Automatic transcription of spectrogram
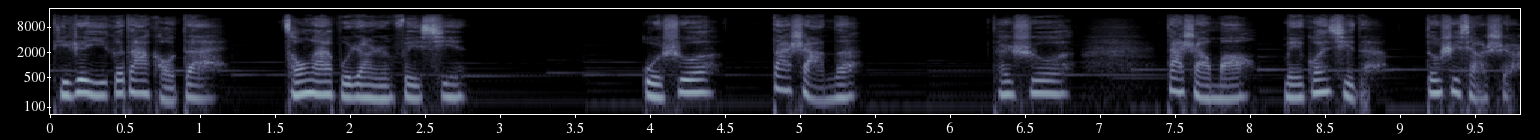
提着一个大口袋，从来不让人费心。我说：“大傻呢？”他说：“大傻忙，没关系的，都是小事儿。”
